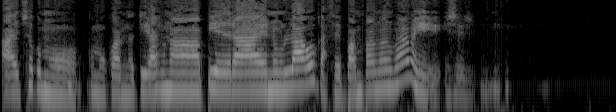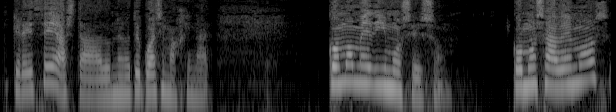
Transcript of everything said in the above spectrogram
ha hecho como, como cuando tiras una piedra en un lago que hace pam pam pam, pam y, crece hasta donde no te puedas imaginar. ¿Cómo medimos eso? ¿Cómo sabemos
